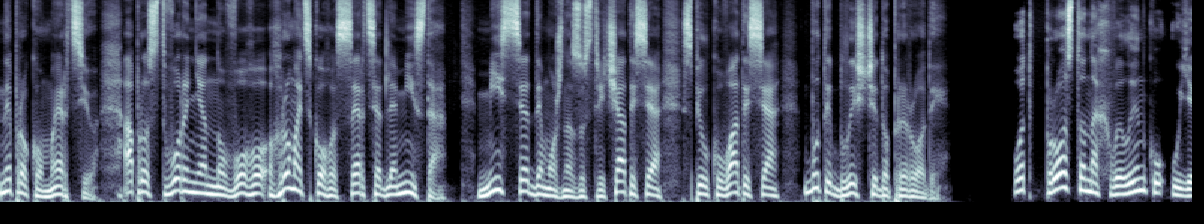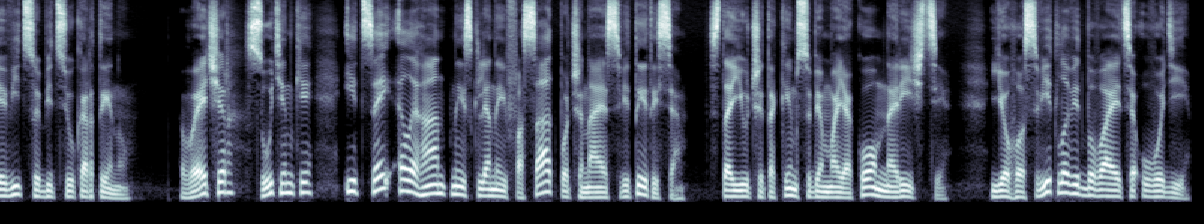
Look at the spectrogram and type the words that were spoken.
не про комерцію, а про створення нового громадського серця для міста, місця, де можна зустрічатися, спілкуватися, бути ближче до природи. От просто на хвилинку уявіть собі цю картину. Вечір, сутінки, і цей елегантний скляний фасад починає світитися, стаючи таким собі маяком на річці. Його світло відбивається у воді.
